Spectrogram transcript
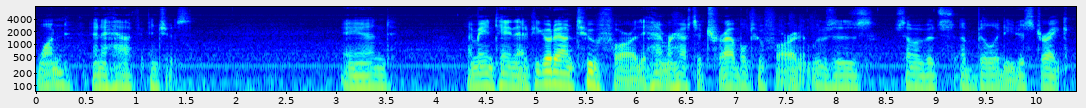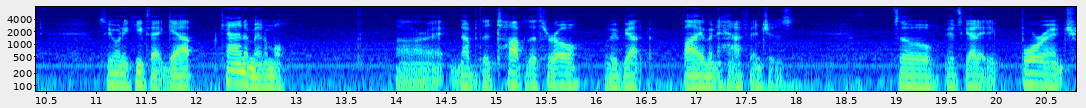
one and a half inches. And I maintain that if you go down too far, the hammer has to travel too far and it loses some of its ability to strike. So you want to keep that gap kind of minimal. All right, up at the top of the throw, we've got five and a half inches. So it's got a four inch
